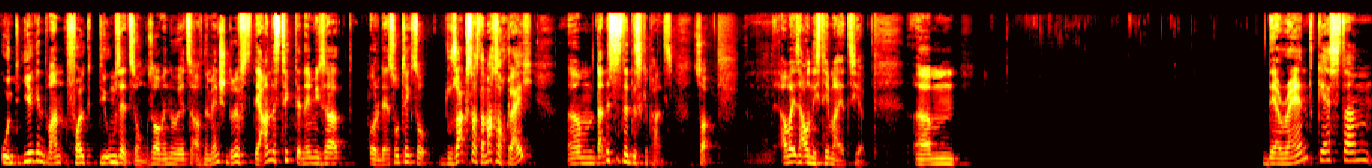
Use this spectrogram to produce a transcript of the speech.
Und irgendwann folgt die Umsetzung. So, wenn du jetzt auf einen Menschen triffst, der anders tickt, der nämlich sagt, oder der so tickt, so, du sagst was, dann mach's auch gleich, ähm, dann ist es eine Diskrepanz. So, aber ist auch nicht Thema jetzt hier. Ähm, der Rant gestern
